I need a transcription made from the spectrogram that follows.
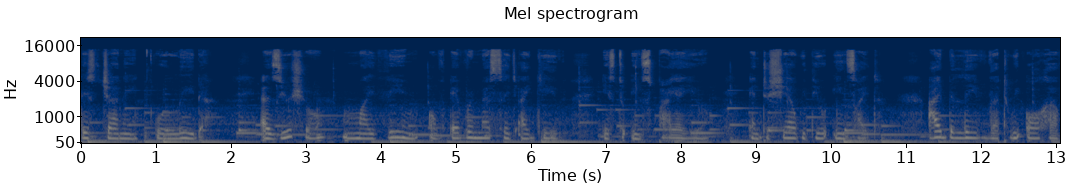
this journey will lead. As usual, my theme of every message I give is to inspire you and to share with you insight. I believe that we all have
